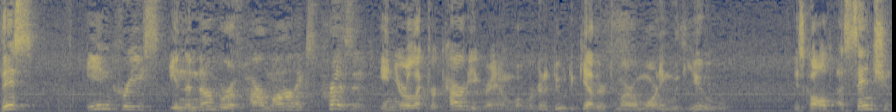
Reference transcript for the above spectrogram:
this increase in the number of harmonics present in your electrocardiogram, what we're going to do together tomorrow morning with you, is called ascension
